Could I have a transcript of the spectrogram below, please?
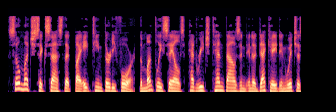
So much success that, by 1834, the monthly sales, had reached 10,000 in a decade in which a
